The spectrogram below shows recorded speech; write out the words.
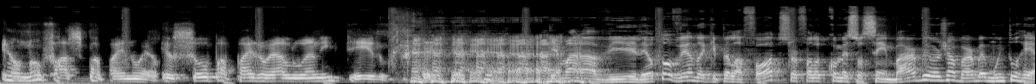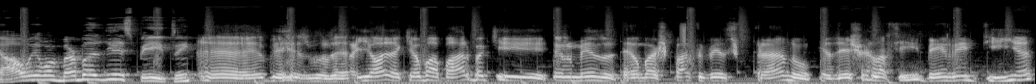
eu não faço Papai Noel. Eu sou o Papai Noel o ano inteiro. que maravilha. Eu tô vendo aqui pela foto, o senhor falou que começou sem barba e hoje a barba é muito real e é uma barba de respeito, hein? É, é mesmo, né? E olha que é uma barba que pelo menos é umas quatro vezes por ano, eu deixo ela assim, bem rentinha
